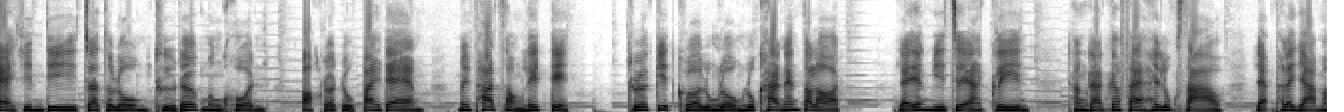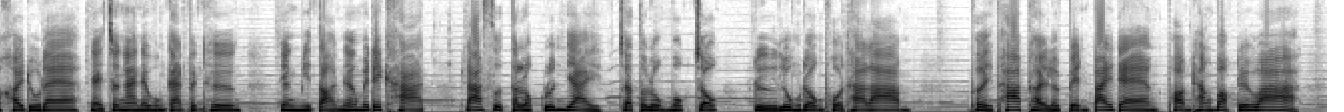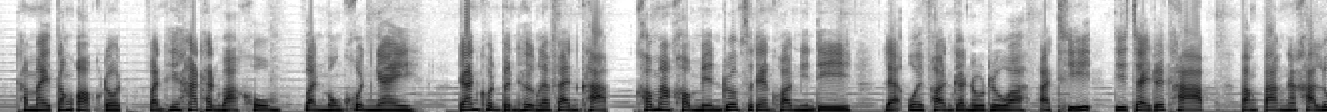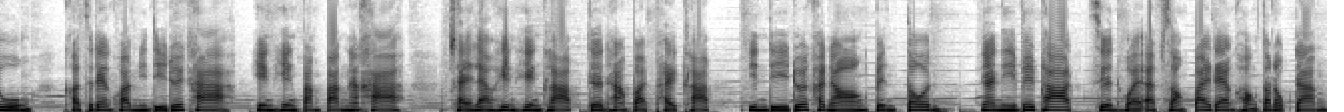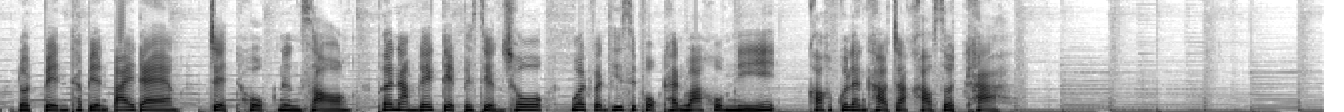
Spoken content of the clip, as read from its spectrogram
แห่ยินดีจตุรงถือเลิกมงคล ออกรถหรูป้ายแดง ไม่พลาดสองเลขเด็ด ธุรกิจครัวลุงลงลูกค้าแน่นตลอด และยังมี JR Green ทั้งร้านกาแฟให้ลูกสาว และภรรยามาคอยดูแล ไหนจะงานในวงการบันเทิง ยังมีต่อเนื่องไม่ได้ขาด ล่าสุดตลกรุ่นใหญ่จตุรงมกจก หรือลุงรงโพธาราม เผยภาพถอยรถเป็นป้ายแดง พร้อมทั้งบอกด้วยว่าทำไมต้องออกรถวันที่ 5 ธันวาคม วันมงคลไง ด้านคนบันเทิงและแฟนคลับ เข้ามาคอมเมนต์ร่วมแสดงความยินดี และอวยพรกันรัวๆอาทิ ดีใจด้วยครับ ปังๆนะคะลุง ขอแสดงความยินดีด้วยค่ะ เฮงเฮงๆปังๆนะคะ ใช้แล้วเฮงเฮงๆครับ เดินทางปลอดภัยครับ ยินดีด้วยค่ะน้องเป็นต้นงานนี้ไม่พลาดเซียนหวยแอบส่องป้ายแดงของตลกดังรถเป็นซ์ทะเบียนป้ายแดง 7612 เพื่อนำเลขเด็ดไปเสี่ยงโชค งวดวันที่ 16 ธันวาคมนี้ ขอขอบคุณแหล่งข่าวจากข่าวสดค่ะ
